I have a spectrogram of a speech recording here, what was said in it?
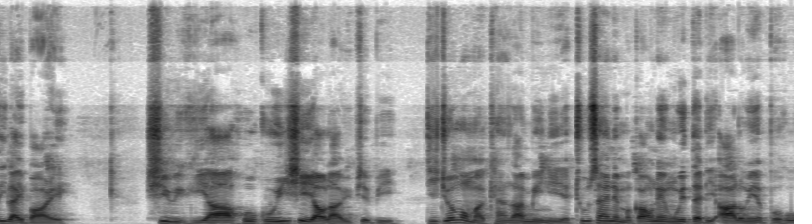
တိလိုက်ပါတယ်။ရှီဝီကီယာဟိုဂူကြီးရှေ့ရောက်လာပြီဖြစ်ပြီးဒီကျွန်းပေါ်မှာခံစားမိနေတဲ့ထူးဆန်းတဲ့မကောင်းတဲ့ငွေသက်တွေအားလုံးရဲ့ဘိုဟူ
